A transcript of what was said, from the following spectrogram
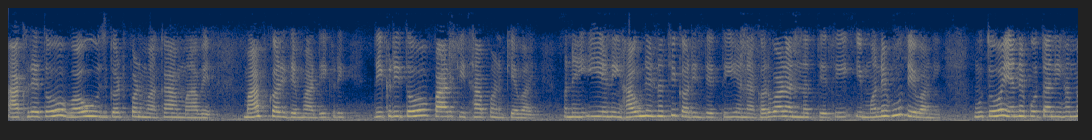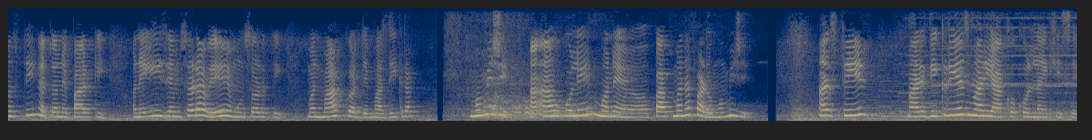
આખરે તો વહુ જ ગટપણમાં કામ આવે. માફ કરી દે મારી દીકરી. દીકરી તો પારકી થાપણ કહેવાય. અને એ એની હાવને નથી કરી દેતી, એના ઘરવાળાને નથી દેતી એ મને હું દેવાની? હું તો એને પોતાની સમજતી ને તને પારકી અને એ જેમ સડાવે એમ હું સડતી. મને માફ કરી દે મારા દીકરા. મમ્મીજી, આ આવું બોલી મને પાપમાં ના પાડો મમ્મીજી. આજથી મારી દીકરીએ જ મારી આંખો ખોલ નાખી છે.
